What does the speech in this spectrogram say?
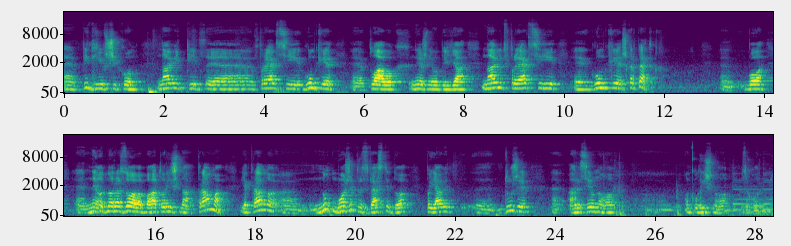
е, під лівчиком, навіть під е, в проекції гумки е, плавок нижнього білья, навіть в проекції е, гумки шкарпеток. Е, Бо е, неодноразова багаторічна травма, як правило, е, ну, може призвести до появи е, дуже е, агресивного онкологічного захворювання.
